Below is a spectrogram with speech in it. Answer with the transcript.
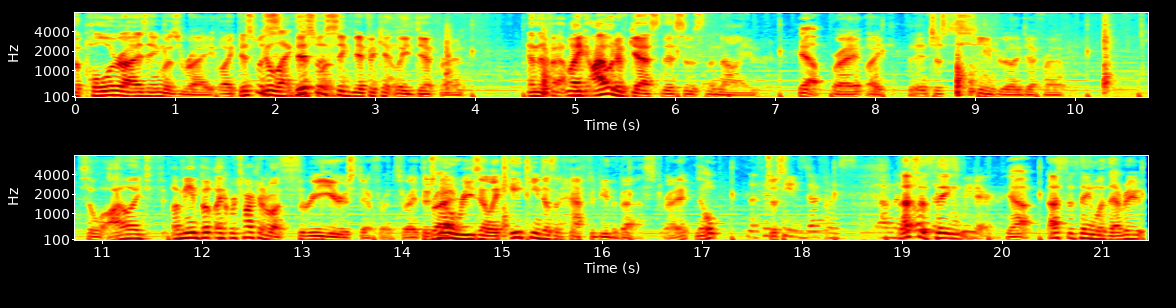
The polarizing was right. Like this was like this, this was significantly different. And the fact like I would have guessed this was the 9, Yep. right? Like it just seemed really different. So I liked I mean, but like we're talking about 3 years difference, right? There's no reason like 18 doesn't have to be the best, right? Nope. The 15 Just- is definitely s- on the That's the thing. sweeter. Yeah, that's the thing with every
